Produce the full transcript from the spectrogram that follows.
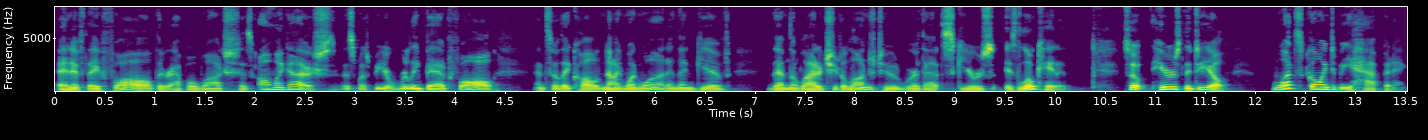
and if they fall, their Apple Watch says, oh my gosh, this must be a really bad fall. And so they call 911 and then give them the latitude and longitude where that skier is located. So here's the deal what's going to be happening?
